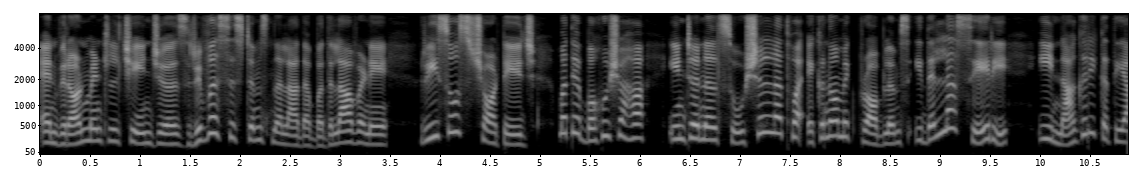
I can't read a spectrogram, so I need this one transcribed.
ಎನ್ವಿರಾನ್ಮೆಂಟಲ್ ಚೇಂಜಸ್, ರಿವರ್ ಸಿಸ್ಟಮ್ಸ್ನಲ್ಲಾದ ಬದಲಾವಣೆ, ರಿಸೋರ್ಸ್ ಶಾರ್ಟೇಜ್ ಮತ್ತೆ ಬಹುಶಃ ಇಂಟರ್ನಲ್ ಸೋಷಲ್ ಅಥವಾ ಎಕನಾಮಿಕ್ ಪ್ರಾಬ್ಲಮ್ಸ್ ಇದೆಲ್ಲ ಸೇರಿ ಈ ನಾಗರಿಕತೆಯ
